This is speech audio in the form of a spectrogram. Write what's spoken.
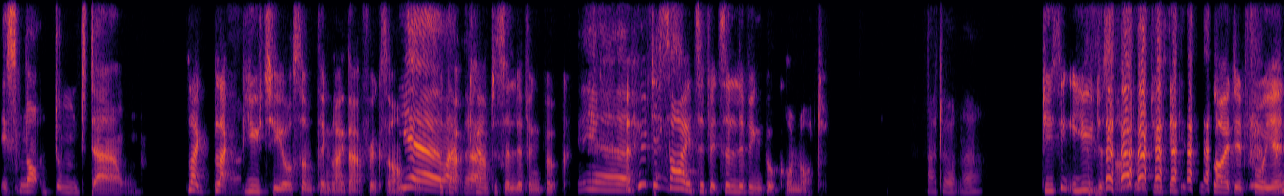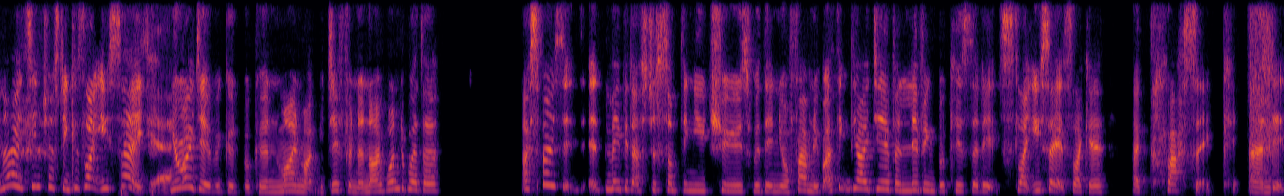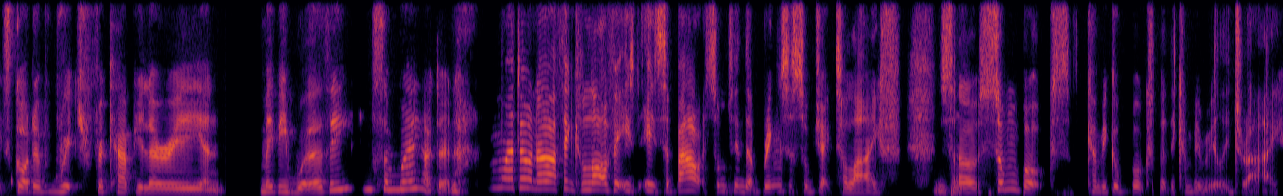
It's not dumbed down. like Black Yeah. Beauty or something like that, for example. Yeah, Would like that, count as a living book? Yeah. Who decides if it's a living book or not? I don't know. Do you think you decide, or do you think it's decided for you? No, it's interesting because, like you say, Yeah. your idea of a good book and mine might be different, and I wonder whether. I suppose it, it, maybe that's just something you choose within your family, but I think the idea of a living book is that it's like you say, it's like a, a classic and it's got a rich vocabulary and maybe worthy in some way. I don't know. Mm, I don't know. I think a lot of it is it's about something that brings a subject to life. So some books can be good books, but they can be really dry.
